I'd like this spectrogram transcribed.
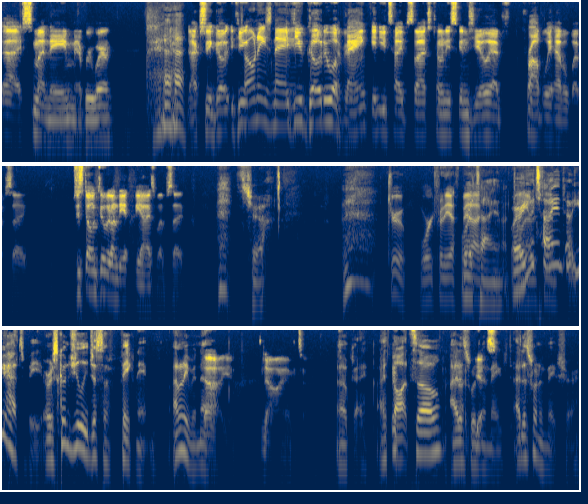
Uh, it's my name everywhere. Actually, go if you Tony's name. if you go to a everywhere. bank and you type slash Tony Scungili, I'd probably have a website. Just don't do it on the FBI's website. It's true. True. Worked for the FBI. We're Italian. I Or are you Italian? Don't you have to be? Or is Scungili just a fake name? I don't even know. Uh, yeah. No, I am Italian. Okay, I thought so. I just wanted Yes. to make. I just wanted to make sure.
